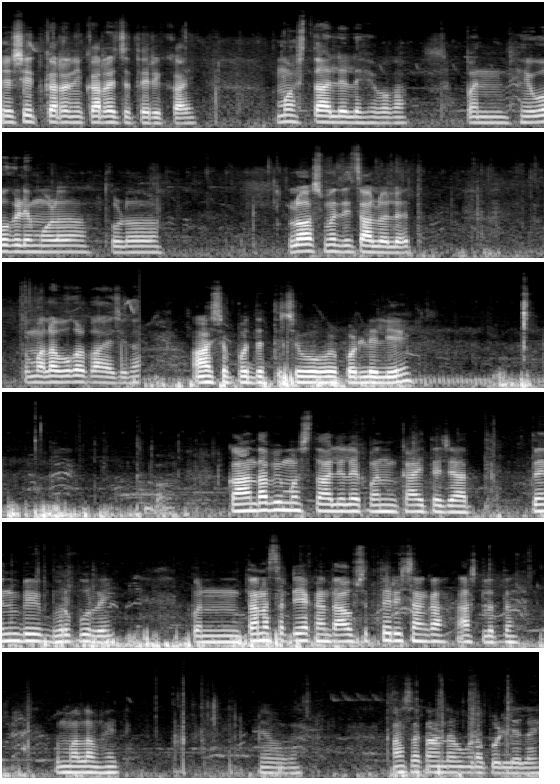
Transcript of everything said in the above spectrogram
हे शेतकऱ्यांनी करायचं तरी काय? मस्त आलेलं आहे हे बघा. पण हे वगळेमुळं थोडं लॉसमध्ये चालवलं आहेत. तुम्हाला वगळ पाहायचे का? अशा पद्धतीची वगळ पडलेली आहे. कांदा बी मस्त आलेला आहे पण काय त्याच्यात? तण बी भरपूर आहे. पण तणासाठी एखादं औषध तरी सांगा असलं तर. तुम्हाला माहीत. हे बघा. असा कांदा उघडा पडलेला आहे.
